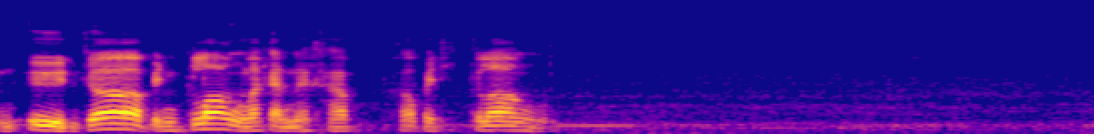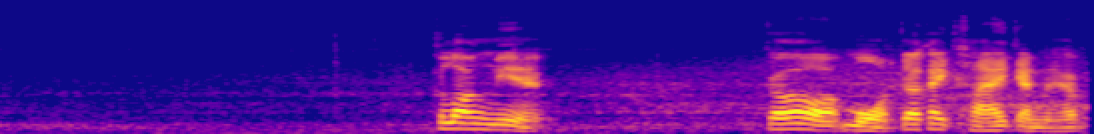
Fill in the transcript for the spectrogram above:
อื่นๆก็เป็นกล้องแล้วกันนะครับ เข้าไปที่กล้อง กล้องเนี่ย ก็โหมดก็คล้ายๆกันนะครับ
